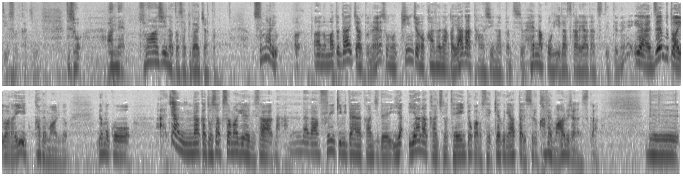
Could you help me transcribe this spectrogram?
ていうそういう感じでそうあのねその話になったさっき大ちゃんと。つまりあのまた大ちゃんとねその近所のカフェなんか嫌だって話になったんですよ。変なコーヒー出すから嫌だっつって言ってね。いや全部とは言わない。いいカフェもあるよ。でもこうあじゃんなんかどさくさ紛れにさなんだか雰囲気みたいな感じで嫌な感じの店員とかの接客にあったりするカフェもあるじゃないですか。で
